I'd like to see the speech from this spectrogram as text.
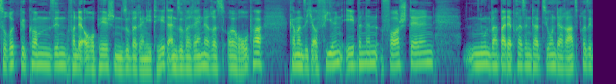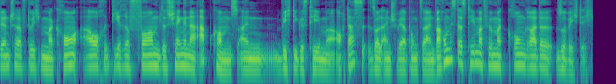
zurückgekommen sind von der europäischen Souveränität. Ein souveräneres Europa kann man sich auf vielen Ebenen vorstellen. Nun war bei der Präsentation der Ratspräsidentschaft durch Macron auch die Reform des Schengener Abkommens ein wichtiges Thema. Auch das soll ein Schwerpunkt sein. Warum ist das Thema für Macron gerade so wichtig?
